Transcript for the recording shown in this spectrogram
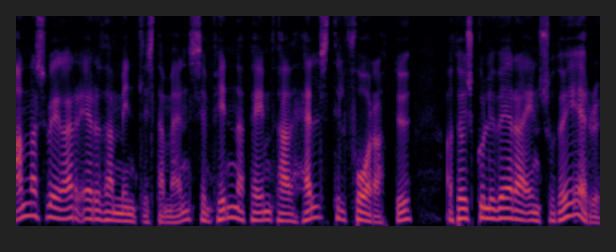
Annars vegar eru það myndlistamenn sem finna þeim það helst til foráttu að þau skuli vera eins og þau eru.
